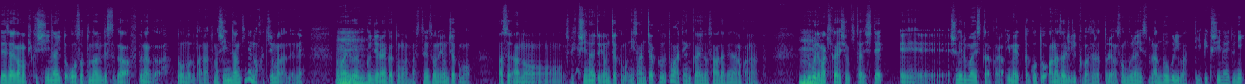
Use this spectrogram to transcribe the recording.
で最後はまあピクシーナイト大外なんですが福永がどう乗るかなと、まあ、新山記念の勝ち馬なんでね、まあ、マイルは向くんじゃないかと思います、前走の4着もあすあのーピクシーナイト4着も23着とは展開の差だけなのかなと。いうところでまあ機返しを期待して、えーシュネルマイスターから今言った5頭アナザーリリックバスラットレオンソングラインスランド・オブ・リバティピクシーナイトに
